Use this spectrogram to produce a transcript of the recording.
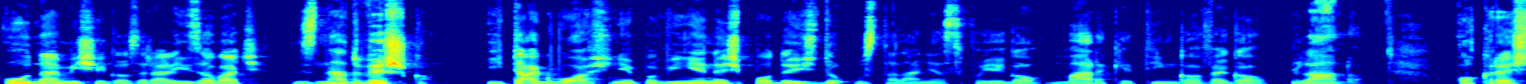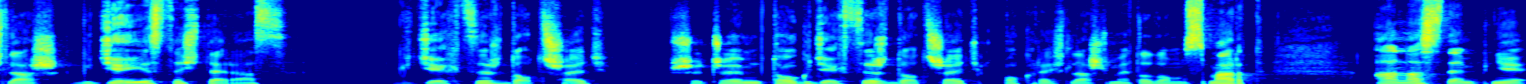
uda mi się go zrealizować z nadwyżką. I tak właśnie powinieneś podejść do ustalania swojego marketingowego planu. Określasz, gdzie jesteś teraz, gdzie chcesz dotrzeć, przy czym to, gdzie chcesz dotrzeć, określasz metodą SMART, a następnie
